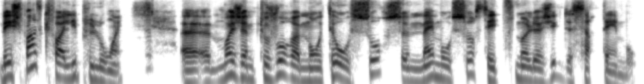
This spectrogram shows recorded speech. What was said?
Mais je pense qu'il faut aller plus loin. Moi, j'aime toujours remonter aux sources, même aux sources étymologiques de certains mots.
